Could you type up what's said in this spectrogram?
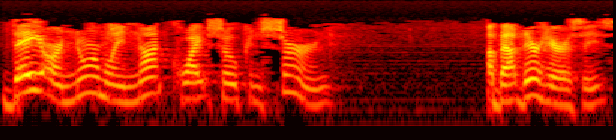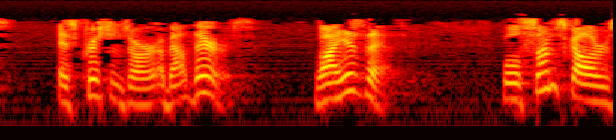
They are normally not quite so concerned about their heresies as Christians are about theirs. Why is that? Well, some scholars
